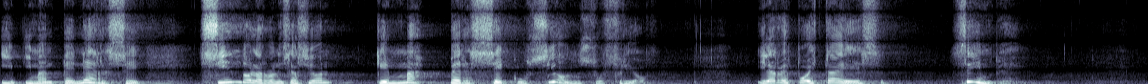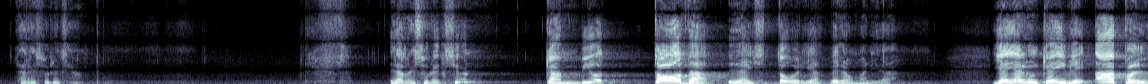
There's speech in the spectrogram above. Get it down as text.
y mantenerse siendo la organización que más persecución sufrió? Y la respuesta es simple, la resurrección. La resurrección cambió toda la historia de la humanidad. Y hay algo increíble, Apple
